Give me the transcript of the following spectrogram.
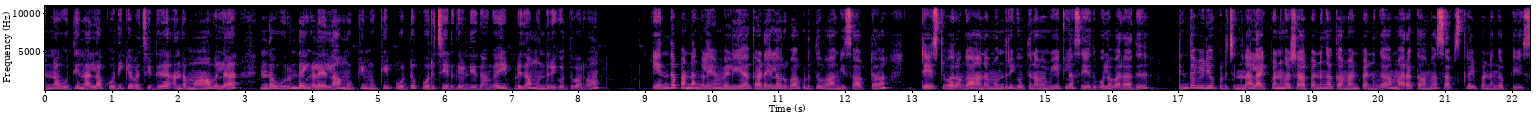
எண்ணெய் ஊற்றி நல்லா கொதிக்க வச்சுட்டு அந்த மாவில் இந்த உருண்டைங்களை எல்லாம் முக்கி முக்கி போட்டு பொறிச்சு எடுக்க வேண்டியதாங்க. இப்படி தான் முந்திரி கொத்து வரும். எந்த பண்டங்களையும் வெளியே கடையில் ரூபா கொடுத்து வாங்கி சாப்பிட்டா டேஸ்ட் வரோங்க. ஆனால் முந்திரி கொத்து நம்ம வீட்டில் செய்து போல் வராது. இந்த வீடியோ பிடிச்சிருந்துன்னா லைக் பண்ணுங்கள் ஷேர் பண்ணுங்கள் கமெண்ட் பண்ணுங்கள் மறக்காமல் சப்ஸ்கிரைப் பண்ணுங்கள் ப்ளீஸ்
